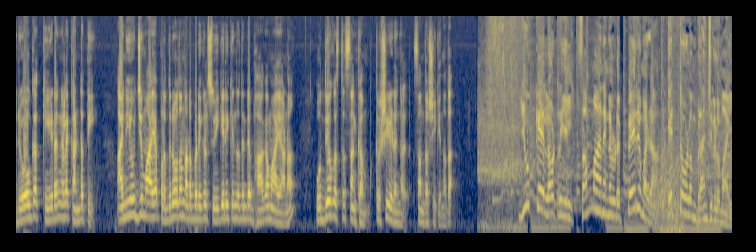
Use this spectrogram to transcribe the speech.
രോഗ കീടങ്ങളെ കണ്ടെത്തി അനുയോജ്യമായ പ്രതിരോധ നടപടികൾ സ്വീകരിക്കുന്നതിന്റെ ഭാഗമായാണ് ഉദ്യോഗസ്ഥ സംഘം കൃഷിയിടങ്ങൾ സന്ദർശിക്കുന്നത്. യു കെ ലോട്ടറിയിൽ സമ്മാനങ്ങളുടെ പെരുമഴ. എട്ടോളം ബ്രാഞ്ചുകളുമായി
